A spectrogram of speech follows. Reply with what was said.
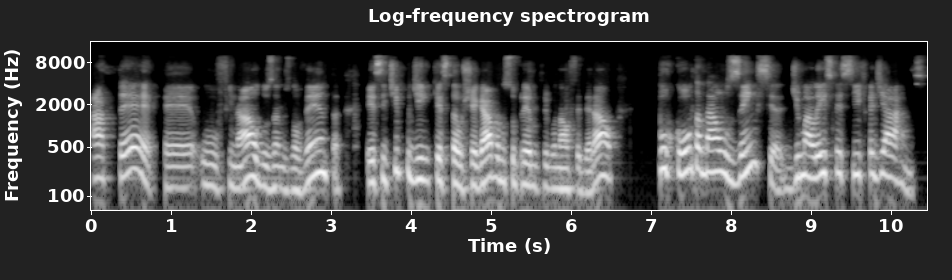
até é, o final dos anos 90, esse tipo de questão chegava no Supremo Tribunal Federal por conta da ausência de uma lei específica de armas.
